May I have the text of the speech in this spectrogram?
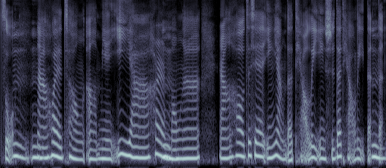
座。嗯嗯那会从呃免疫呀、荷尔蒙啊，然后这些营养的调理、饮食的调理等等，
